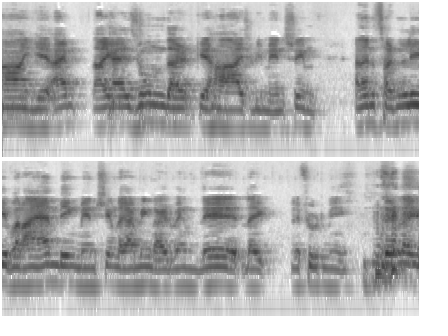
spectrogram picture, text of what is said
haan, ye, I'm like I assume that haan, I should be mainstream. And then suddenly when I am being mainstream, like I'm being right wing, they like refute me. They're like,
